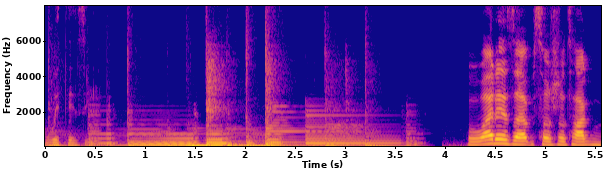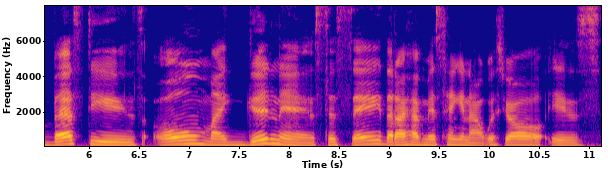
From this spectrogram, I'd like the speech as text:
with Izzy. What is up, Social Talk besties? Oh my goodness. To say that I have missed hanging out with y'all is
